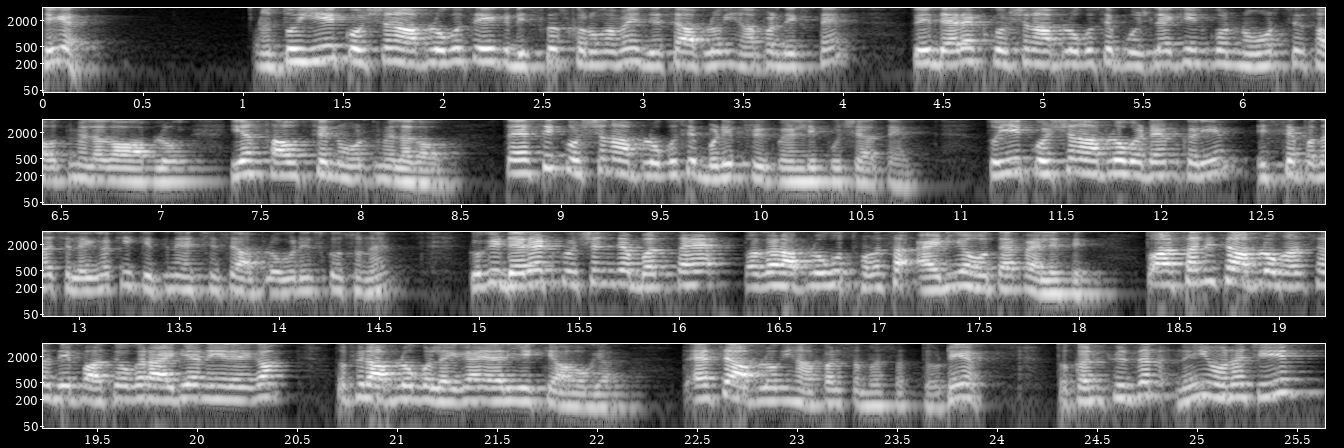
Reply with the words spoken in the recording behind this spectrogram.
ठीक है? तो ये क्वेश्चन आप लोगों से एक डिस्कस करूँगा मैं, जैसे आप लोग यहाँ पर देखते हैं तो ये डायरेक्ट क्वेश्चन आप लोगों से पूछ लिया कि इनको नॉर्थ से साउथ में लगाओ आप लोग, या साउथ से नॉर्थ में लगाओ। तो ऐसे क्वेश्चन आप लोगों से बड़ी फ्रीक्वेंटली पूछे जाते हैं। तो ये क्वेश्चन आप लोग अटेम्प्ट करिए, इससे पता चलेगा कि कितने अच्छे से आप लोगों ने इसको सुना है। क्योंकि डायरेक्ट क्वेश्चन जब बनता है तो अगर आप लोगों को थोड़ा सा आइडिया होता है पहले से तो आसानी से आप लोग आंसर दे पाते हो। अगर आइडिया नहीं रहेगा तो फिर आप लोग को लगेगा, यार, ये क्या हो गया? तो ऐसे आप लोग यहाँ पर समझ सकते हो, ठीक है? तो कंफ्यूजन नहीं होना चाहिए।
